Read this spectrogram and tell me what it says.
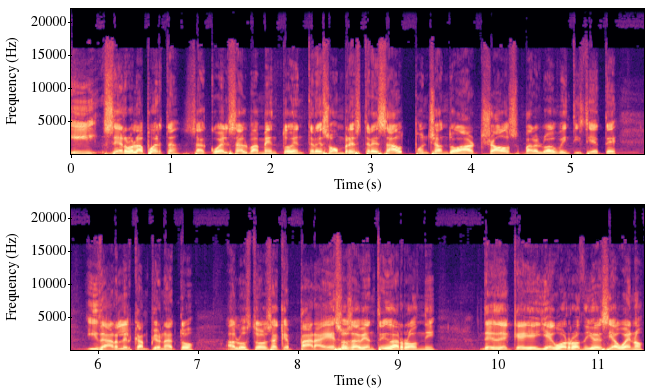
y cerró la puerta. Sacó el salvamento en tres hombres, tres out, ponchando a Art Charles para luego 27 y darle el campeonato a los toros. O sea que para eso se habían traído a Rodney. Desde que llegó Rodney yo decía, bueno,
